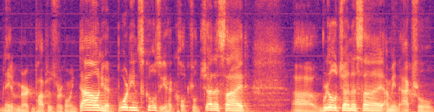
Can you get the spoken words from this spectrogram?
Native American populations were going down. You had boarding schools. You had cultural genocide, uh, real genocide. I mean, actual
